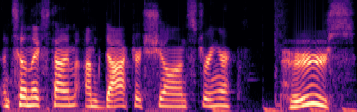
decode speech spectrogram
Until next time, I'm Dr. Sean Stringer. Peace.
